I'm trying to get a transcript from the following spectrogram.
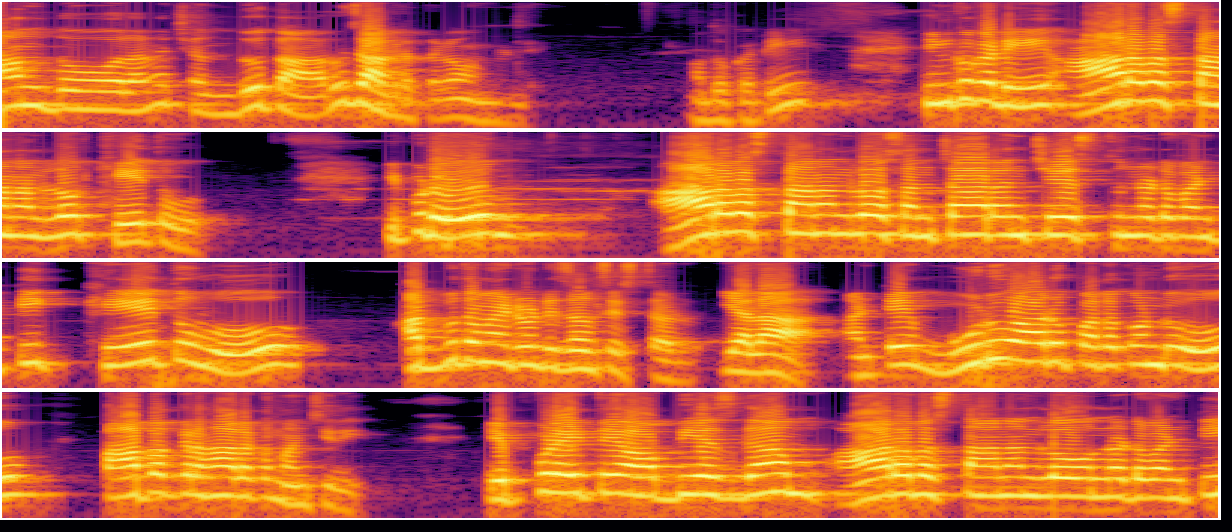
ఆందోళన చెందుతారు. జాగ్రత్తగా ఉండండి. అదొకటి. ఇంకొకటి ఆరవ స్థానంలో కేతువు. ఇప్పుడు ఆరవ స్థానంలో సంచారం చేస్తున్నటువంటి కేతువు అద్భుతమైనటువంటి రిజల్ట్స్ ఇస్తాడు. ఎలా? అంటే మూడు ఆరు పదకొండు పాపగ్రహాలకు మంచిది. ఎప్పుడైతే ఆబ్వియస్గా ఆరవ స్థానంలో ఉన్నటువంటి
